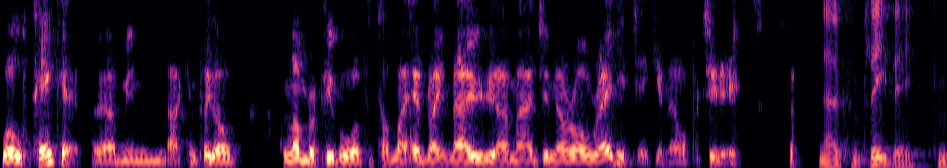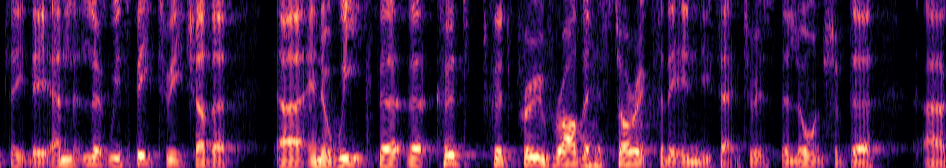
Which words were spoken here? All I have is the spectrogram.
will take it. I mean, I can think of a number of people off the top of my head right now who I imagine are already taking the opportunities. no, completely, completely. And look, we speak to each other uh, in a week that, that could could prove rather historic for the indie sector. It's the launch of the uh,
